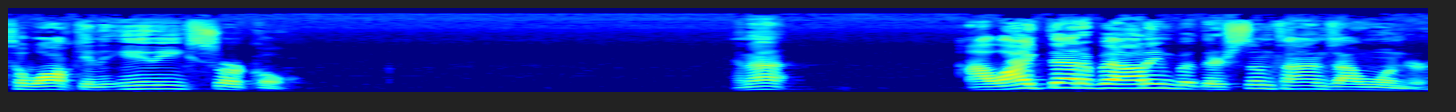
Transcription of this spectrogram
to walk in any circle. And I, I like that about him, but there's sometimes I wonder.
